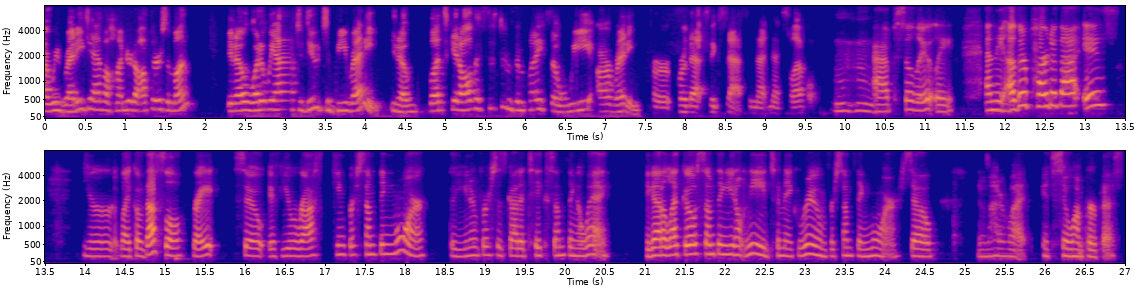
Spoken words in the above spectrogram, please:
Are we ready to have 100 authors a month? you know, what do we have to do to be ready? You know, let's get all the systems in place so we are ready for for that success and that next level. Mm-hmm. Absolutely. And the other part of that is you're like a vessel, right? So if you're asking for something more, the universe has got to take something away. You got to let go of something you don't need to make room for something more. So no matter what, it's so on purpose.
